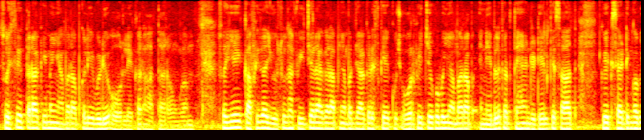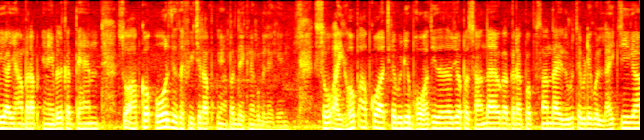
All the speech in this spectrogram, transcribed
सो इसी तरह की मैं यहाँ पर आपके लिए वीडियो और लेकर आता रहूँगा। सो ये काफ़ी ज़्यादा यूज़फुल सा फीचर है। अगर आप यहाँ पर जाकर इसके कुछ और फीचर को भी यहाँ पर आप इनेबल करते हैं डिटेल के साथ क्विक सेटिंग को भी यहाँ पर आप इनेबल करते हैं। सो आपको और ज़्यादा फीचर आपको यहाँ पर देखने को मिलेगी। सो आई होप आपको आज का वीडियो बहुत ही ज़्यादा जो पसंद आया होगा। अगर आपको पसंद आए ज़रूर से वीडियो को लाइक कीजिएगा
